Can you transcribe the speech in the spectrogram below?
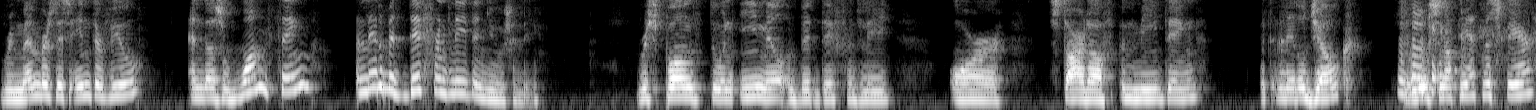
remembers this interview and does one thing a little bit differently than usually. Respond to an email a bit differently or start off a meeting with a little joke to loosen up the atmosphere?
